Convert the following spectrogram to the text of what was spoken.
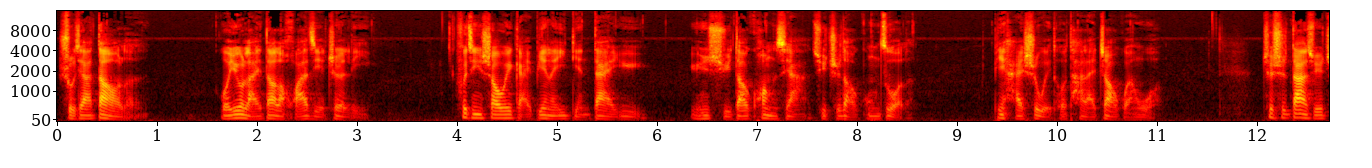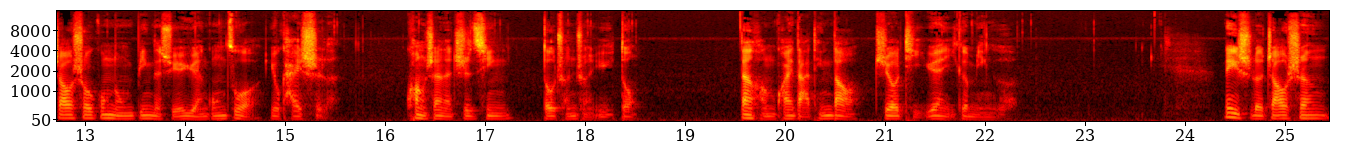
暑假到了，我又来到了华姐这里。父亲稍微改变了一点待遇，允许到矿下去指导工作了。并还是委托他来照管我。这时，大学招收工农兵的学员工作又开始了，矿山的知青都蠢蠢欲动。但很快打听到，只有体院一个名额。那时的招生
